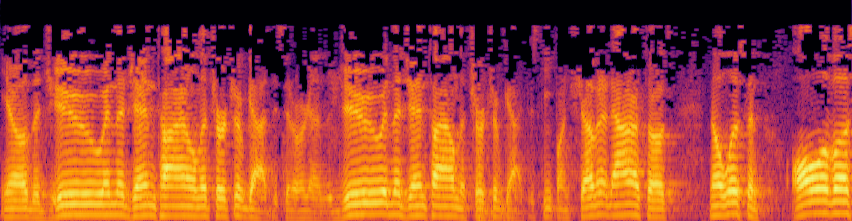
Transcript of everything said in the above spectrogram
you know, the Jew and the Gentile and the Church of God. They said, we're going to the Jew and the Gentile and the Church of God. Just keep on shoving it down our throats. Now listen, all of us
